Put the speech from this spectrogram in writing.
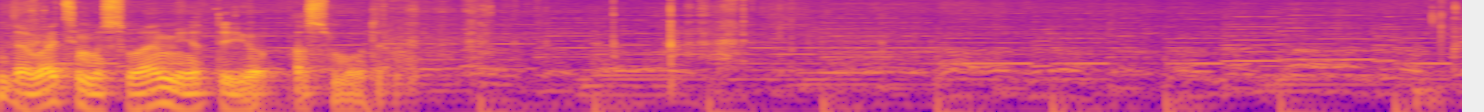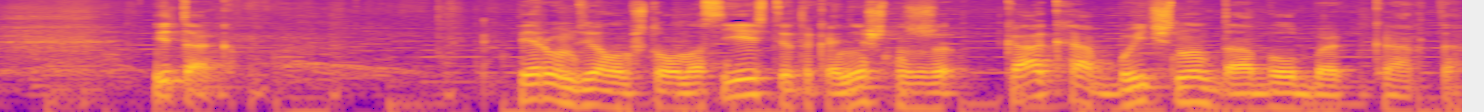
Давайте мы с вами это ее посмотрим. Итак, первым делом, что у нас есть, это, конечно же, как обычно, double back карта.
